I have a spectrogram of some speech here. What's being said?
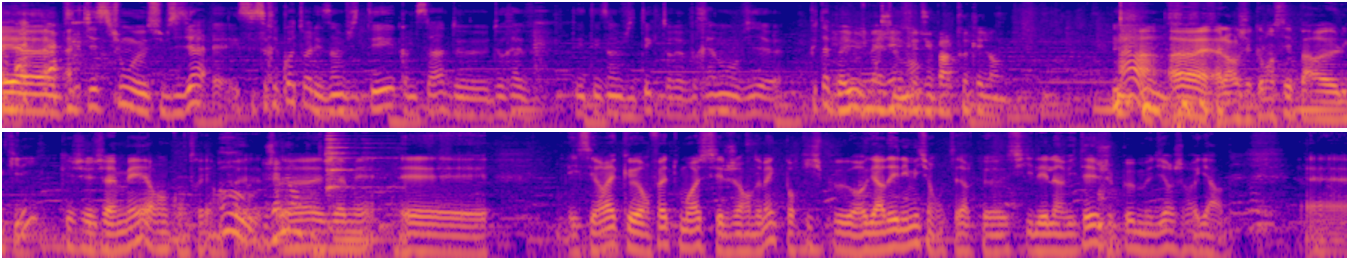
Et euh, petite question euh, subsidiaire, euh, ce serait quoi toi les invités comme ça de, de rêve? Tes, tes invités que tu aurais vraiment envie, euh, que t'as pas eu Imagine que tu parles toutes les langues. Ah, ah ouais, alors j'ai commencé par euh, Lucchini, que j'ai jamais rencontré. En Oh, fait. jamais Euh. Jamais. Et, et c'est vrai que en fait, moi, c'est le genre de mec pour qui je peux regarder l'émission. C'est-à-dire que s'il est l'invité, je peux me dire je regarde. Euh,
